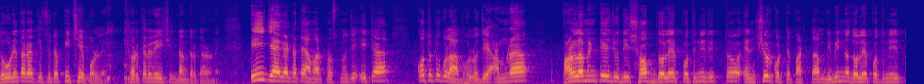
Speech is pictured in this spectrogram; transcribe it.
দৌড়ে তারা কিছুটা পিছিয়ে পড়লেন সরকারের এই সিদ্ধান্তের কারণে। এই জায়গাটাতে আমার প্রশ্ন যে এটা কতটুকু লাভ হলো? যে আমরা পার্লামেন্টে যদি সব দলের প্রতিনিধিত্ব এনশিওর করতে পারতাম, বিভিন্ন দলের প্রতিনিধিত্ব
